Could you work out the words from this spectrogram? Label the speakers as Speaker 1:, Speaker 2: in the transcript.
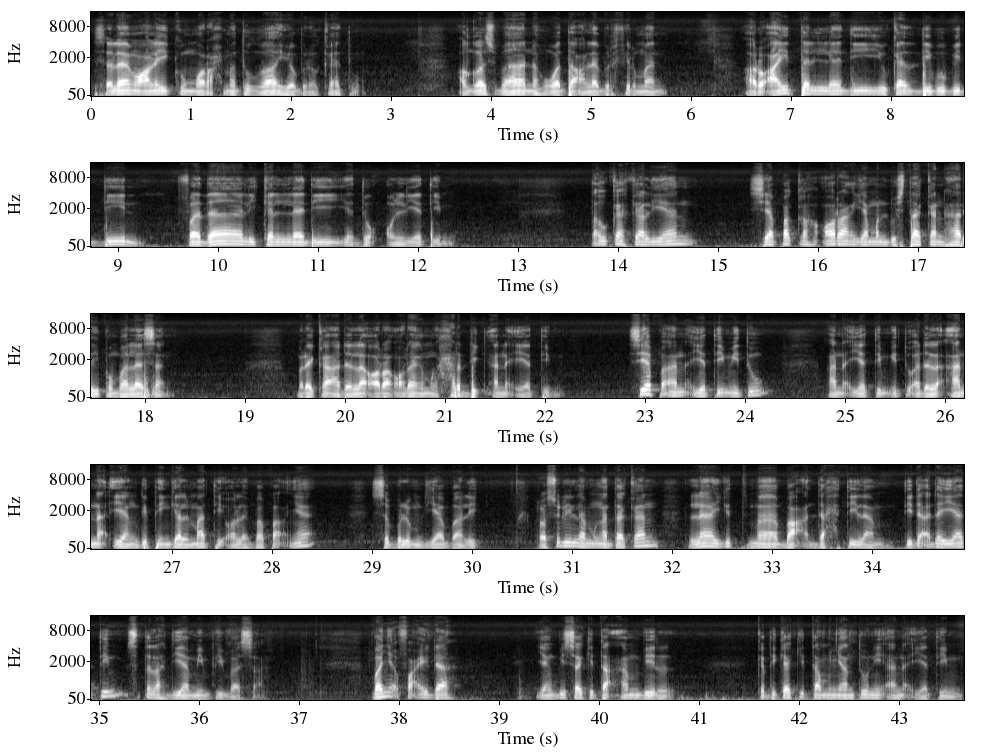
Speaker 1: Assalamualaikum warahmatullahi wabarakatuh. Allah Subhanahu wa taala berfirman, "Ara'aita alladhi yukadzibu bid-din, fadzalika alladhi yad'ul yatim." Tahukah kalian siapakah orang yang mendustakan hari pembalasan? Mereka adalah orang-orang yang menghardik anak yatim. Siapa anak yatim itu? Anak yatim itu adalah anak yang ditinggal mati oleh bapaknya sebelum dia balik. Rasulullah mengatakan la yutma ba'dah tilam. Tidak ada yatim setelah dia mimpi basah. Banyak faedah yang bisa kita ambil ketika kita menyantuni anak yatim.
